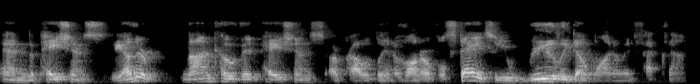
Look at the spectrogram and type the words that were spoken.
and the patients, the other non COVID patients, are probably in a vulnerable state, so you really don't want to infect them.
